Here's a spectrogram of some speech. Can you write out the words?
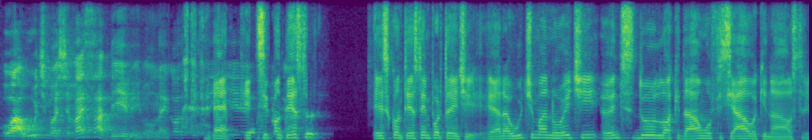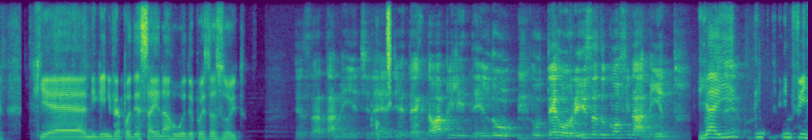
ou a última, vai saber, meu irmão. O negócio é, esse contexto. Esse contexto é importante. Era a última noite antes do lockdown oficial aqui na Áustria, que é ninguém vai poder sair na rua depois das oito. Exatamente, né? Devia ter que dar um apelido dele do o terrorista do confinamento. E aí, é. enfim,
